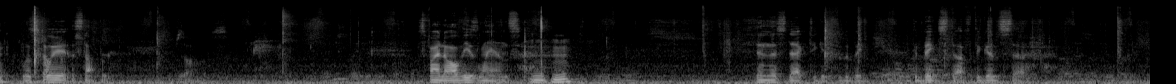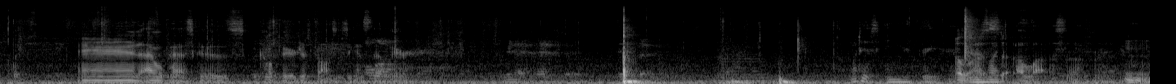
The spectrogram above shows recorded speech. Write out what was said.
Let's play a stopper. Resolves. Let's find all these lands Mm-hmm. In this deck to get to the big, the big stuff, the good stuff. And I will pass because Cultivator just bounces against that layer. What is in your graveyard? A lot There's of like stuff. a lot of stuff, right? Mm-hmm.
